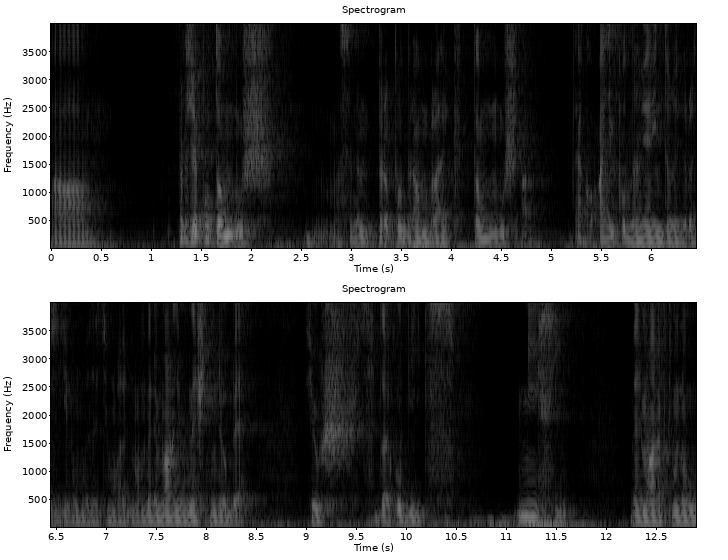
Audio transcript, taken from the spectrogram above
A protože potom už vlastně ten purple brown black, tam už jako ani podle mě není tolik rozdílů mezi těmi lidmi, minimálně v dnešní době, že už se to jako víc mísí. Minimálně v tom no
